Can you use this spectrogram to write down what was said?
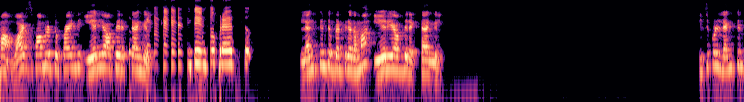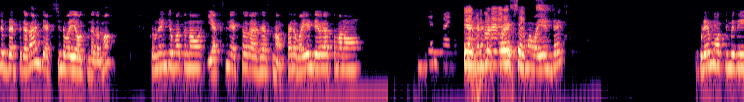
మా what's formula to find the area of a rectangle into breadth length into breadth కదమ్మా area of the rectangle equal length into breadth కదా అంటే ఎక్స్ ఇంటూ వై అవుతుంది కదమ్మా. ఇప్పుడు మనం ఏం చెప్పబోతున్నాం? ఎక్స్ని ఎక్స్లో రాసేస్తున్నాం. కానీ వై అంటే ఏం రాస్తాం మనం? వై అంటే? ఇప్పుడు ఏమవుతుంది ఇది?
